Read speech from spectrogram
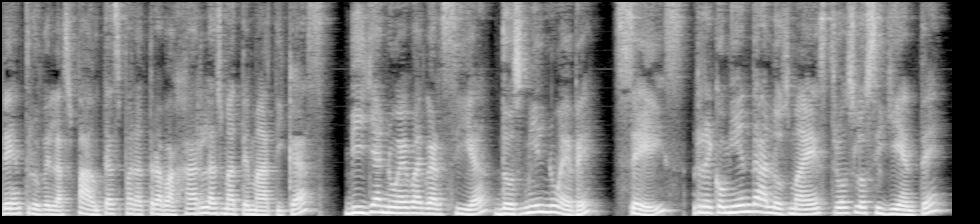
Dentro de las pautas para trabajar las matemáticas, Villanueva García, 2009, 6, recomienda a los maestros lo siguiente,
